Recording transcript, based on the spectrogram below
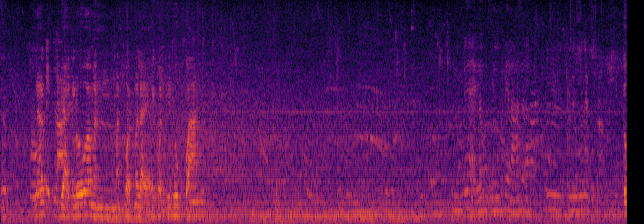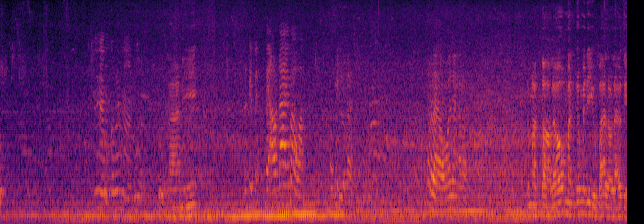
เออหมอแล้วปิดร้านอยากรู้ว่ามันมันปลดเมื่อไหร่ไอ้คนที่ทุกข์กวาง ลืมไม่ไหนแล้วลืมไม่ได้ร้านเหรอ อืมนิ้วในปุกอะ ตุ๊ก ไม่งั้นมันก็ไม่มาด้วย ตุลานี้ แล้วเดี๋ยวไปไปเอาได้เปล่าอะ เขาปิดหรือเปล่าเท่าไหร่เอาไว้ยังไงล่ะ ส มัครต่อแล้วมันก็ไม่ได้อยู่บ้านเราแล้วสิ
